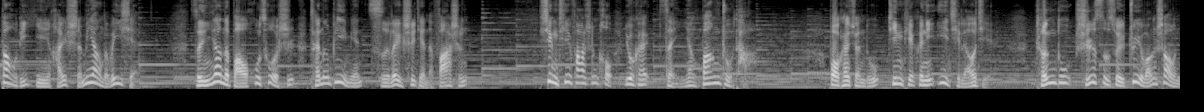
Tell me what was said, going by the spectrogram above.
到底隐含什么样的危险？怎样的保护措施才能避免此类事件的发生？性侵发生后又该怎样帮助她？报刊选读今天和您一起了解成都十四岁坠亡少女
